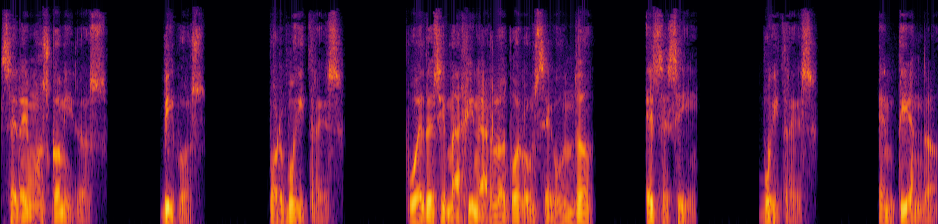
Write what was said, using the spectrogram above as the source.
Seremos comidos. Vivos. Por buitres. ¿Puedes imaginarlo por un segundo? Ese sí. Buitres. Entiendo.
